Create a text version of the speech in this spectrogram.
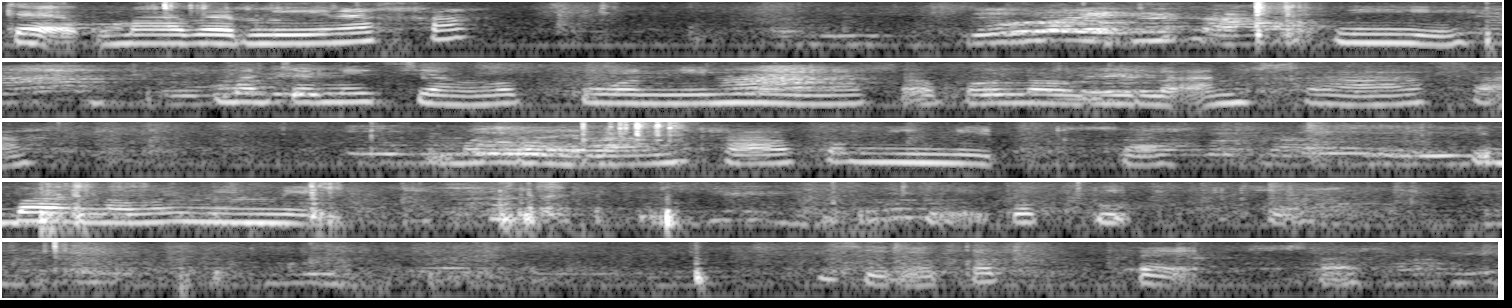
แกะออกมาแบบนี้นะคะ นี่ มันจะมีเสียงรบกวนนิดนึงนะคะ เพราะเราอยู่ร้านค้าค่ะ มาขายร้านค้าเพราะมีเน็ตค่ะ ที่บ้านเราไม่มีเน็ตนะคะนี่ก็ปิดค่ะเสร็จแล้ว ก็แปะค่ะนี่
